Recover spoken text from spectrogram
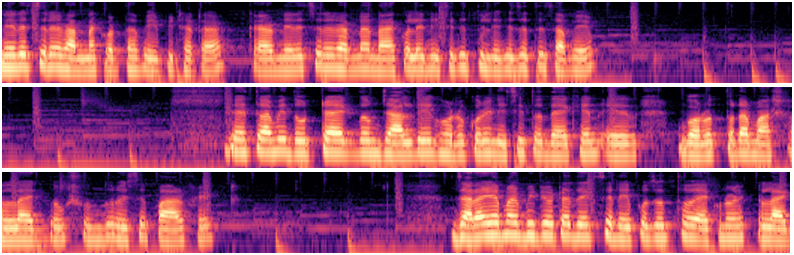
নেড়ে চেড়ে রান্না করতে হবে এই পিঠাটা। কারণ নেড়ে চেড়ে রান্না না করলে নিচে কিন্তু লেগে যেতে যাবে। যেহেতু আমি দুধটা একদম জাল দিয়ে ঘন করে নিছি তো দেখেন এর ঘনত্বটা মাসাল্লাহ একদম সুন্দর হয়েছে পারফেক্ট যারাই আমার ভিডিওটা দেখছেন এই পর্যন্ত এখনও একটা লাইক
